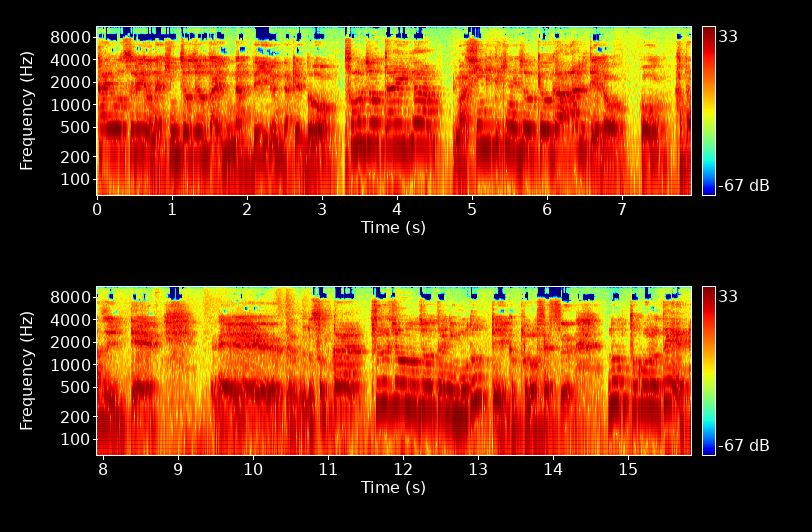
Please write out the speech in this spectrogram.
対応するような緊張状態になっているんだけどその状態が、まあ、心理的な状況がある程度こう片付いて、えー、そこから通常の状態に戻っていくプロセスのところで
